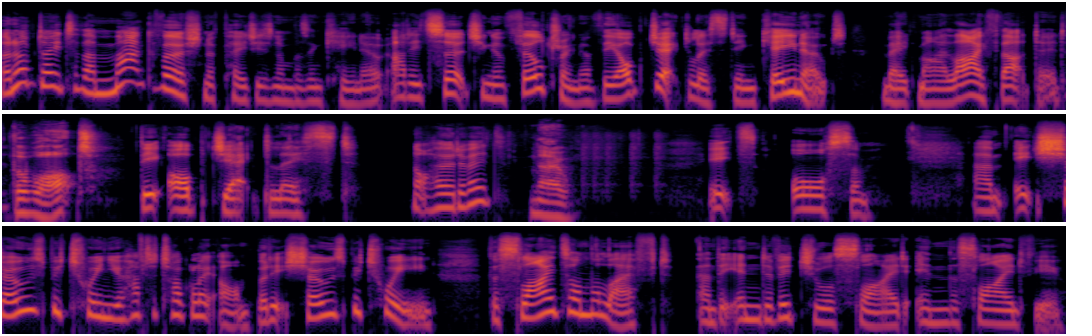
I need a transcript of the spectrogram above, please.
An update to the Mac version of Pages, Numbers and Keynote added searching and filtering of the object list in Keynote. Made my life, that did. The what? The object list. Not heard of it? No. It's awesome. Um, it shows between, you have to toggle it on, but it shows between the slides on the left and the individual slide in the slide view.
